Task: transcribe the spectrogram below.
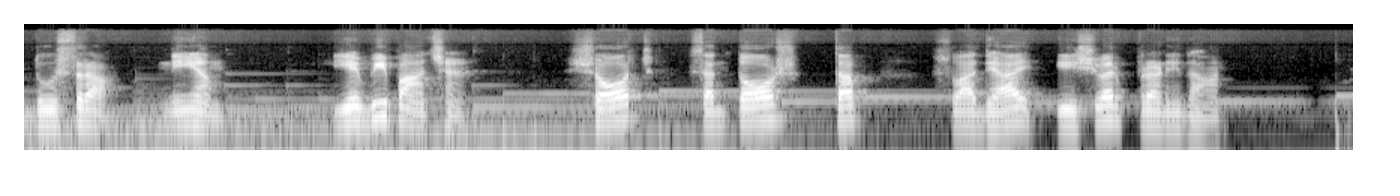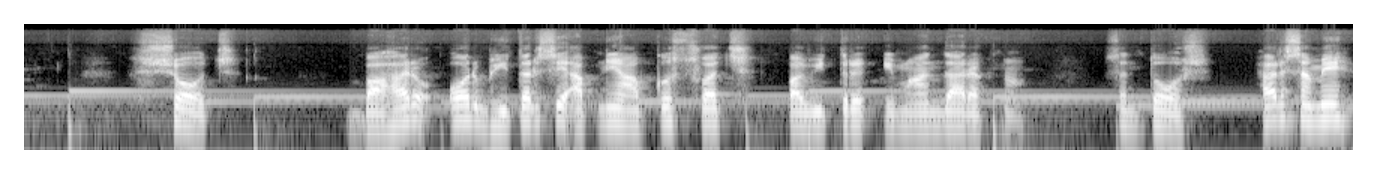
दूसरा नियम, ये भी पाँच हैं। शौच, संतोष, तप, स्वाध्याय, ईश्वर प्रणिधान। शौच, बाहर और भीतर से अपने आप को स्वच्छ, पवित्र, ईमानदार रखना। संतोष, हर समय,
